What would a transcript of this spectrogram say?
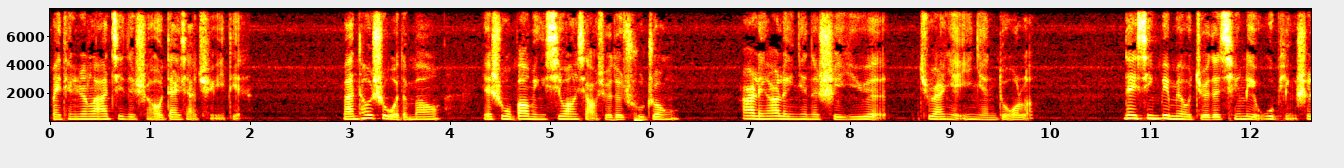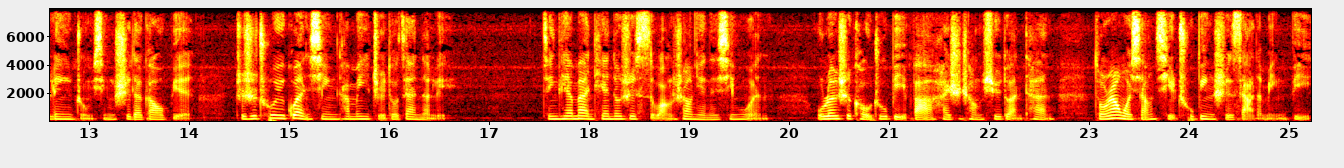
每天扔垃圾的时候带下去一点。馒头是我的猫，也是我报名希望小学的初衷。二零二零年的十一月，居然也一年多了，内心并没有觉得清理物品是另一种形式的告别，只是出于惯性，他们一直都在那里。今天漫天都是死亡少年的新闻，无论是口诛笔伐还是长吁短叹。总让我想起出殡时撒的冥币，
